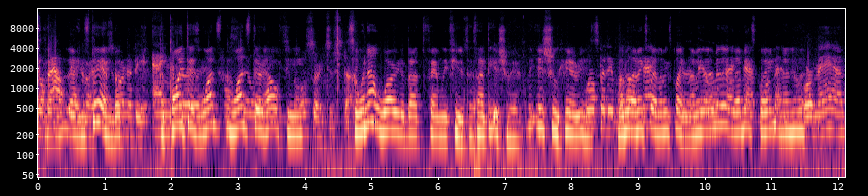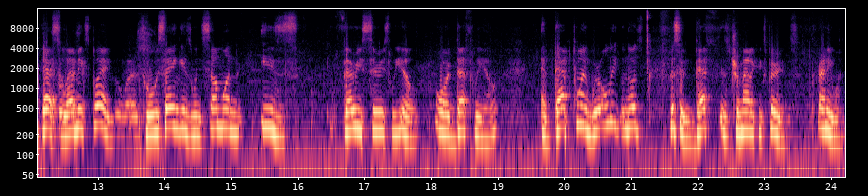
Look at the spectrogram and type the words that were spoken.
I understand, but going to be anger point is once- once they're healthy- all sorts of stuff. So we're not worried about family feuds. That's not the issue here. The issue here is. well, but it let me let me explain. Let me explain. Let me let me let me explain. Or man. yes, let me explain. Was So what we're saying is when someone is very seriously ill or deathly ill, at that point we're only no. Listen, death is a traumatic experience for anyone.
